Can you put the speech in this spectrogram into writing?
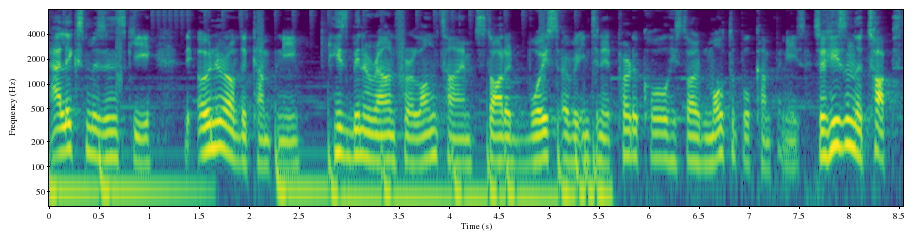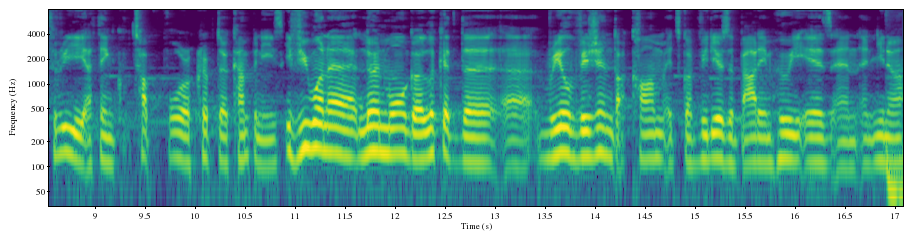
Alex Mashinsky the owner of the company. He's been around for a long time, started voice over internet protocol, he started multiple companies. So he's in the top three, I think, top four crypto companies. If you want to learn more, go look at the uh, realvision.com. It's got videos about him, who he is, and, and you know,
